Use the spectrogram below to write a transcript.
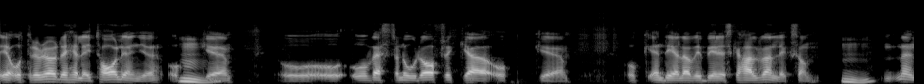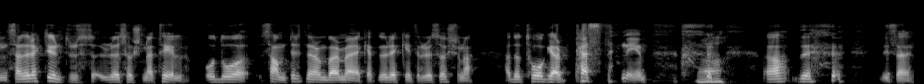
eh, återerövrade hela Italien ju och, mm. och, och, västra Nordafrika och, och en del av Iberiska halvön liksom. Mm. Men sen räckte ju inte resurserna till och då samtidigt när de började märka att nu räcker inte resurserna, ja, då tågar pesten in. Ja, ja det, det är så här,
